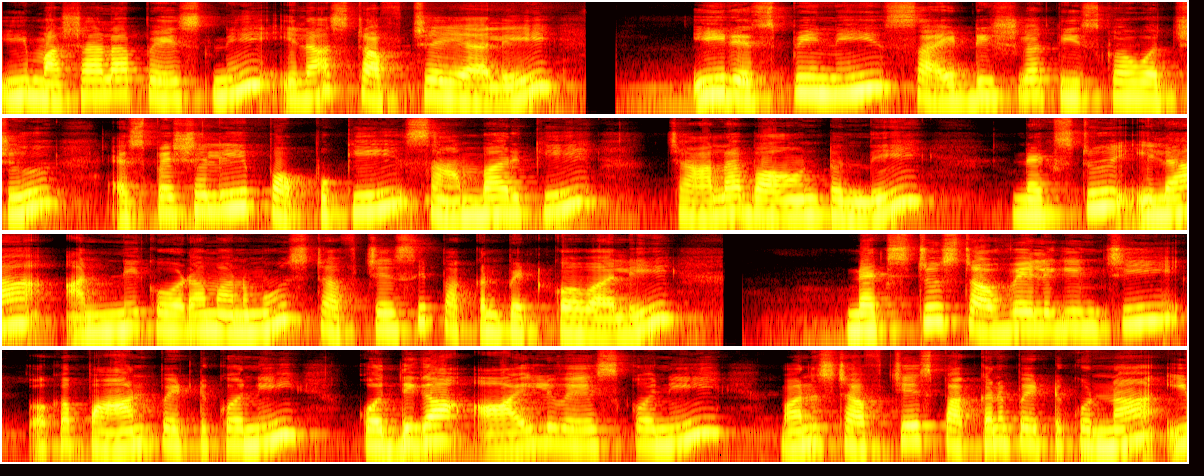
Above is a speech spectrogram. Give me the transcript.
ఈ మసాలా పేస్ట్ని ఇలా స్టఫ్ చేయాలి. ఈ రెసిపీని సైడ్ డిష్గా తీసుకోవచ్చు. ఎస్పెషలీ పప్పుకి సాంబార్కి చాలా బాగుంటుంది. నెక్స్ట్ ఇలా అన్నీ కూడా మనము స్టఫ్ చేసి పక్కన పెట్టుకోవాలి. నెక్స్ట్ స్టవ్ వెలిగించి ఒక పాన్ పెట్టుకొని కొద్దిగా ఆయిల్ వేసుకొని మనం స్టఫ్ చేసి పక్కన పెట్టుకున్న ఈ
